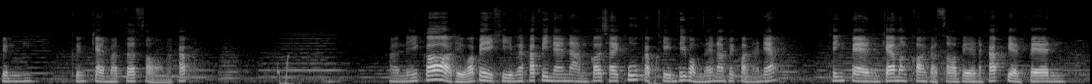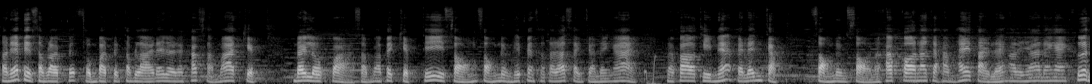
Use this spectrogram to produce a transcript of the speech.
ขึ้นขึ้นแกนมาเตอร์สองนะครับ อันนี้ก็ถือว่าเป็นอีกทีมนะครับ ที่แนะนำก็ใช้คู่กับทีมที่ผมแนะนำไปก่อนนั้นเนี้ยซึ่งเป็นแก้วมังกรกับซอเบนะครับ เปลี่ยนเป็นตอนนี้เป็นสำหรับสมบัติเป็นตำรายได้เลยนะครับ สามารถเก็บได้เร็วกว่า สามารถไปเก็บที่ 2 2 1 ที่เป็นสตาร์ทใส่กันได้ง่าย แล้วก็เอาทีมเนี้ยไปเล่นกับ 2 1 2 นะครับ ก็น่าจะทำให้ไต่แรงอารีนาได้ง่ายขึ้น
